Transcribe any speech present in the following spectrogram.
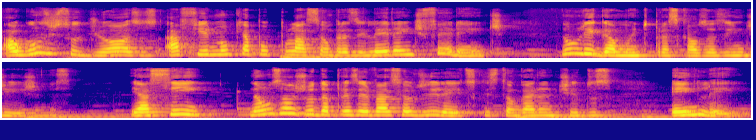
Alguns estudiosos afirmam que a população brasileira é indiferente, não liga muito para as causas indígenas, e assim não os ajuda a preservar seus direitos que estão garantidos em lei.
